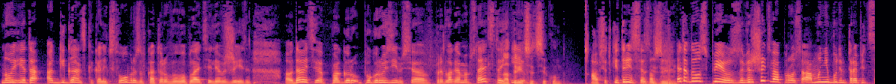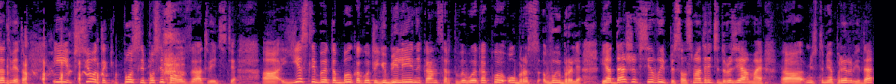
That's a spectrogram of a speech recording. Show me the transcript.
Но это а, гигантское количество образов, которые вы воплотили в жизнь. А, давайте погру- погрузимся в предлагаемые обстоятельства. На и- 30 секунд. А, все-таки 30 я сказала. Извини. Я тогда успею завершить вопрос, а мы не будем торопиться с ответом. И все-таки после, после паузы ответите. А, если бы это был какой-то юбилейный концерт, вы бы какой образ выбрали? Я даже все выписал. Смотрите, друзья мои, а, ты меня прерви, да?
